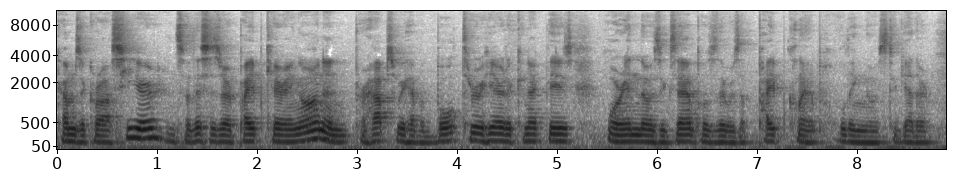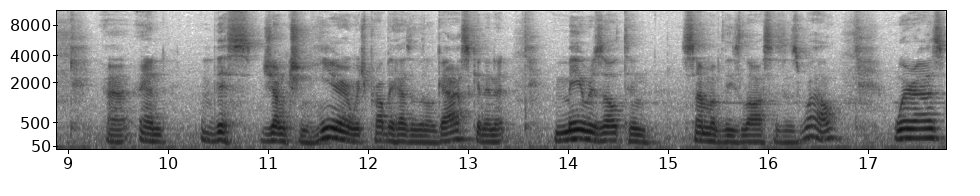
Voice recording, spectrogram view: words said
comes across here. And so this is our pipe carrying on, and perhaps we have a bolt through here to connect these, or in those examples, there was a pipe clamp holding those together. Uh, and this junction here, which probably has a little gasket in it, may result in some of these losses as well. Whereas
